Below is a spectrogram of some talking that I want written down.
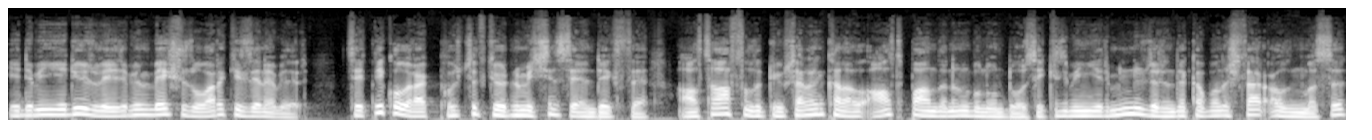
7700 ve 7500 olarak izlenebilir. Teknik olarak pozitif görünüm içinse endekste 6 haftalık yükselen kanal alt bandının bulunduğu 8020'nin üzerinde kapanışlar alınması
